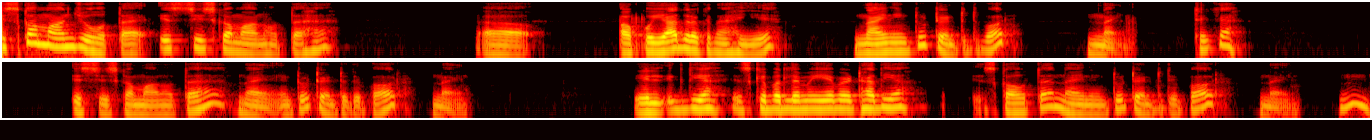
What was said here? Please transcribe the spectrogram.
इसका मान जो होता है इस चीज़ का मान होता है आ, आपको याद रखना है ये nine into ten to the power nine ठीक है? इस चीज़ का मान होता है nine into ten to the power nine ये लिख दिया इसके बदले में ये बैठा दिया इसका होता है nine into ten to the power nine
